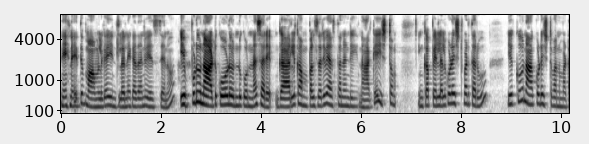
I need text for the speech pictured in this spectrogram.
నేనైతే మామూలుగా ఇంట్లోనే కదా అని వేస్తాను. ఎప్పుడు నాటుకోడి వండుకున్నా సరే గారెలు కంపల్సరీ వేస్తానండి. నాకే ఇష్టం. ఇంకా పిల్లలు కూడా ఇష్టపడతారు. ఎక్కువ నాకు కూడా ఇష్టం అనమాట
